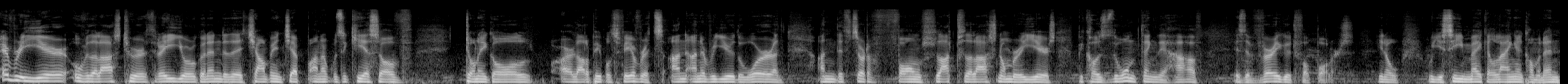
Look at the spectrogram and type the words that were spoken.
every year over the last two or three, you were going into the championship, and it was a case of Donegal are a lot of people's favourites, and, and every year they were, and, and they've sort of fallen flat for the last number of years because the one thing they have is they're very good footballers you know, when you see Michael Langan coming in,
